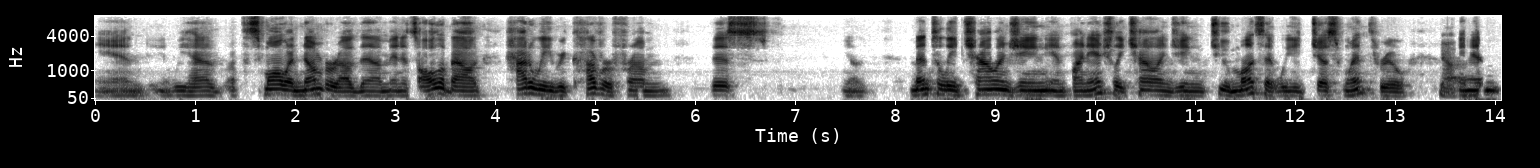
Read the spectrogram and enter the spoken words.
And you know, we have a smaller number of them and it's all about how do we recover from this you know mentally challenging and financially challenging two months that we just went through. Yeah. and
